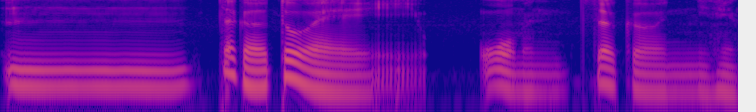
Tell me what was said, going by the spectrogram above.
嗯，这个对我们这个年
